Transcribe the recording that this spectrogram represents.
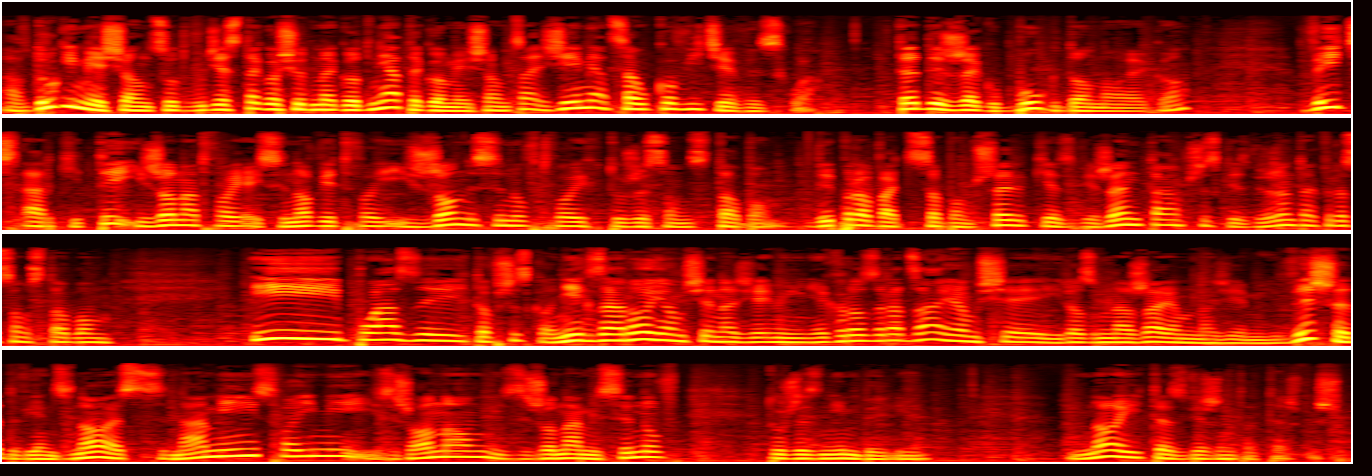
A w drugim miesiącu, 27 dnia tego miesiąca, ziemia całkowicie wyschła. Wtedy rzekł Bóg do Noego, Wyjdź z arki ty i żona twoja i synowie twoi i żony synów twoich, którzy są z tobą. Wyprowadź z sobą wszelkie zwierzęta, wszystkie zwierzęta, które są z tobą i płazy i to wszystko. Niech zaroją się na ziemi, niech rozradzają się i rozmnażają na ziemi. Wyszedł więc Noe z synami swoimi i z żoną i z żonami synów, którzy z nim byli. No i te zwierzęta też wyszły.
